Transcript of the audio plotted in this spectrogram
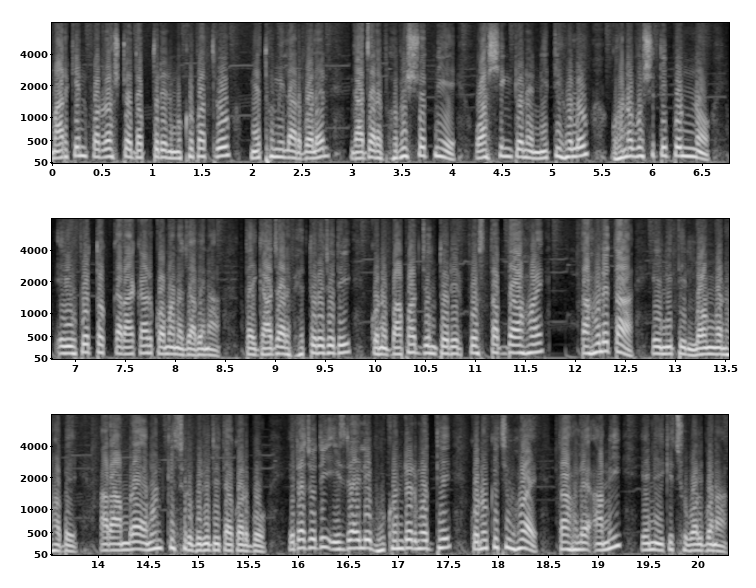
মার্কিন পররাষ্ট্র দপ্তরের মুখপাত্র মেথু মিলার বলেন, গাজার ভবিষ্যৎ নিয়ে ওয়াশিংটনের নীতি হল ঘনবসতিপূর্ণ এই উপত্যকার আকার কমানো যাবে না। তাই গাজার ভেতরে যদি কোনো বাপার্জন তৈরির প্রস্তাব দেওয়া হয়, তাহলে তা এই নীতির লঙ্ঘন হবে। আর আমরা এমন কিছুর বিরোধিতা করব। এটা যদি ইসরায়েলি ভূখণ্ডের মধ্যে কোনো কিছু হয়, তাহলে আমি এ নিয়ে কিছু বলব না।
